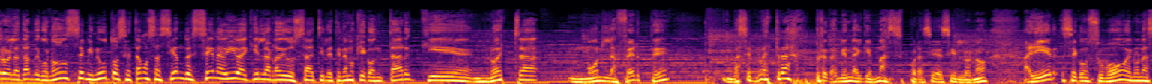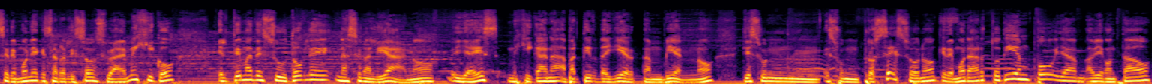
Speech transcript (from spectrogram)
4 de la tarde con 11 minutos. Estamos haciendo escena viva aquí en la Radio Sachi. Les tenemos que contar que nuestra Mon Laferte va a ser nuestra, pero también de alguien más, por así decirlo, ¿no? Ayer se consumó en una ceremonia que se realizó en Ciudad de México el tema de su doble nacionalidad, ¿no? Ella es mexicana a partir de ayer también, ¿no? Y es un, es un proceso, ¿no? Que demora harto tiempo. Ella había contado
